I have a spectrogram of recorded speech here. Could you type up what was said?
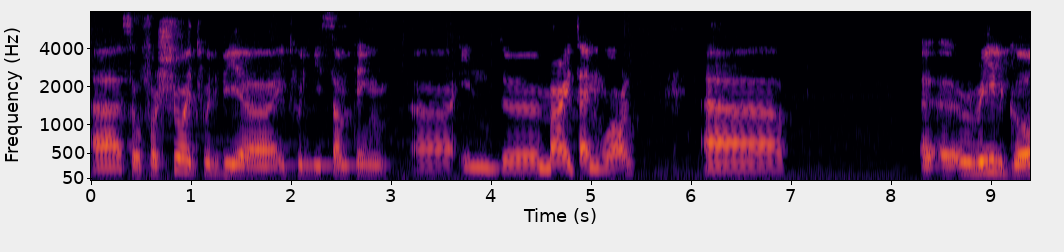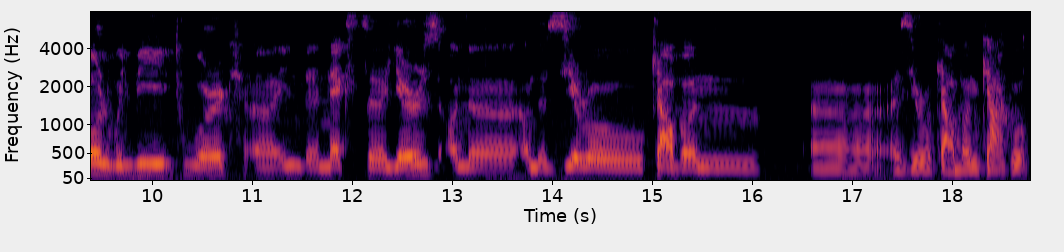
Uh, so for sure, it will be uh, it will be something uh, in the maritime world. Uh, a, a, real goal will be to work uh, in the next years on on a zero carbon uh, a zero carbon cargo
